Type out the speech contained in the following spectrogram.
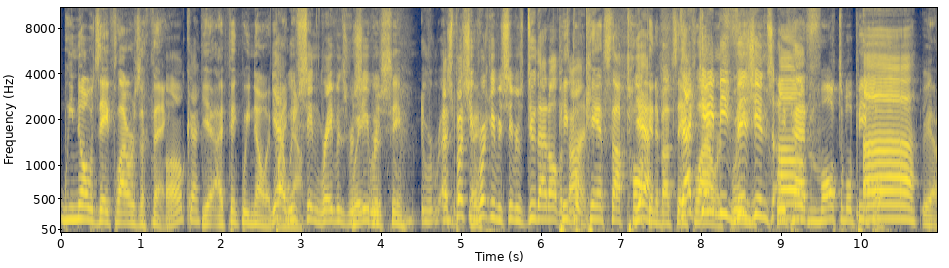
we know Zay Flowers is a thing. Oh, okay. Yeah, I think we know it. Yeah, by we've now. seen Ravens We- we've receivers, seen- especially Okay. rookie receivers, do that all the People time. People can't stop talking Yeah. about Zay that Flowers. gave me We've- visions we've of had multiple people. Uh, yeah.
